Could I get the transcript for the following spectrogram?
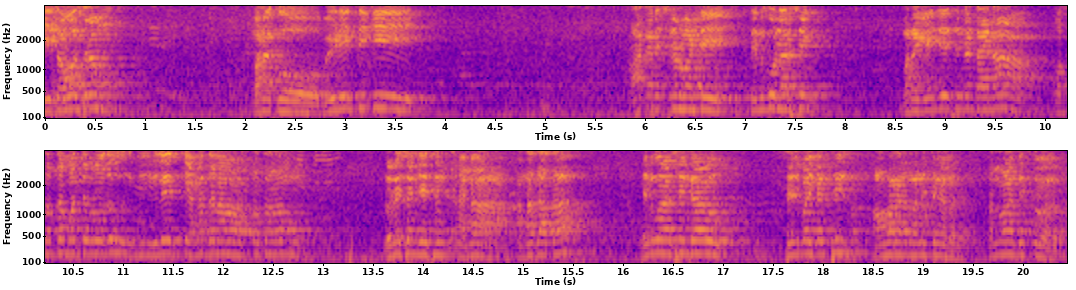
ఈ సంవత్సరం మనకు వీడీసీకి సహకరించినటువంటి తెలుగు నర్సింగ్ మనకేం చేసిందంటే ఆయన వసంత పంచం రోజు ఈ విలేజ్కి అన్నదాన ప్రసాదం డొనేషన్ చేసిన అన్న అన్నదాత తెలుగు నరసింహ్ గారు స్టేజ్ పైకి వచ్చి ఆహారాన్ని మన్నించగలరు సన్మానం తీసుకోగలరు.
